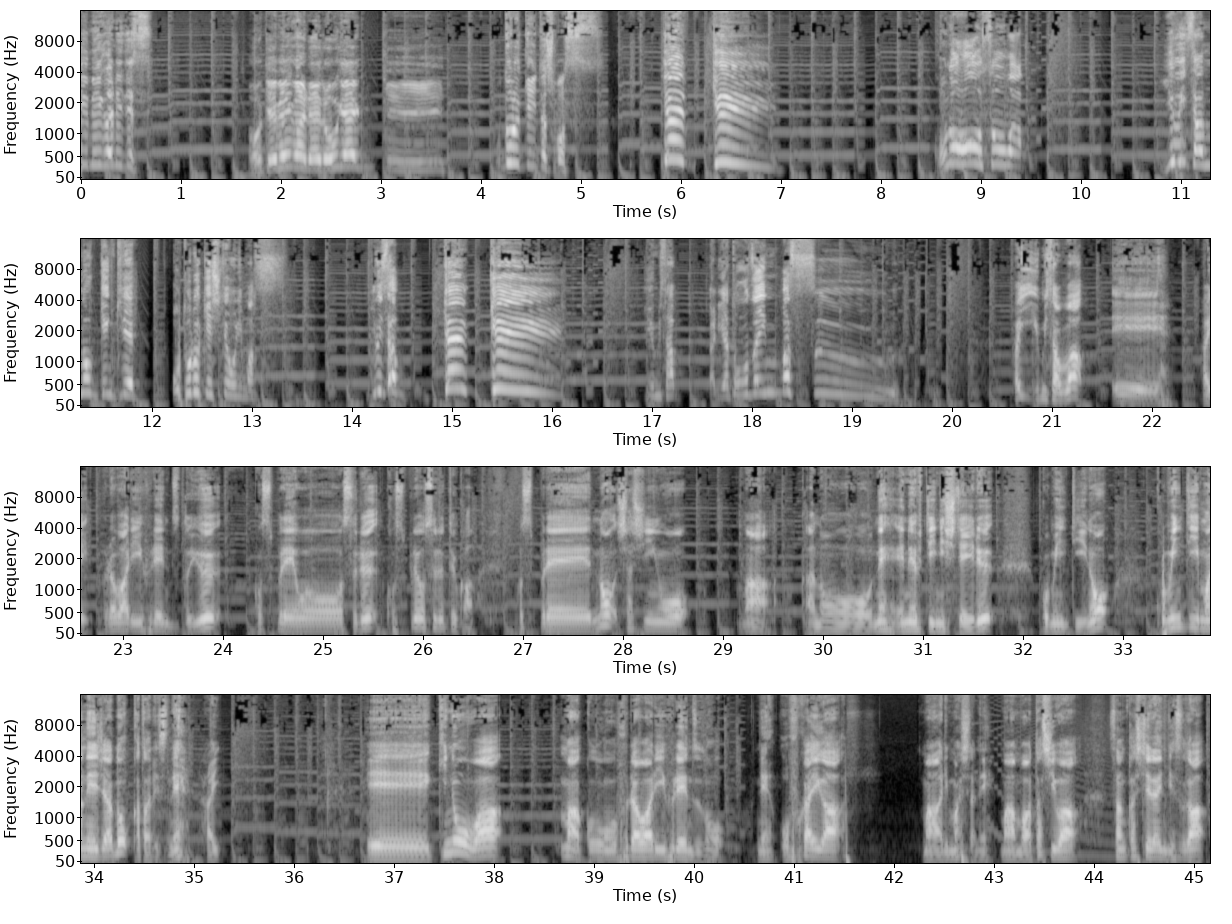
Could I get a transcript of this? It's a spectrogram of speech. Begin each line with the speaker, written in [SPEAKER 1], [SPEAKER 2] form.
[SPEAKER 1] 竹メガネです。竹メガネの元気。お届けいたします。元気。この放送はゆみさんの元気でお届けしております。ゆみさん元気。ゆみさんありがとうございます。はいゆみさんはえー、はいフラワーリーフレンズというコスプレをするコスプレをするというかコスプレの写真をまああのー、ね NFT にしているコミュニティのコミュニティマネージャーの方ですね。はい。えー、昨日はまあこのフラワーリーフレンズのねオフ会がまあありましたね。まあまあ私は参加してないんですが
